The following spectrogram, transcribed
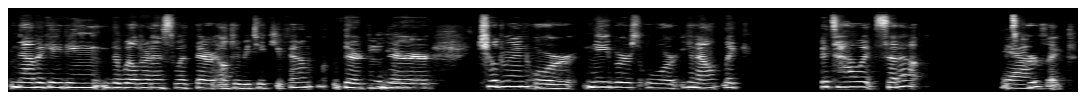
navigating the wilderness with their lgbtq fam their mm-hmm. their children or neighbors or you know like it's how it's set up it's yeah. perfect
